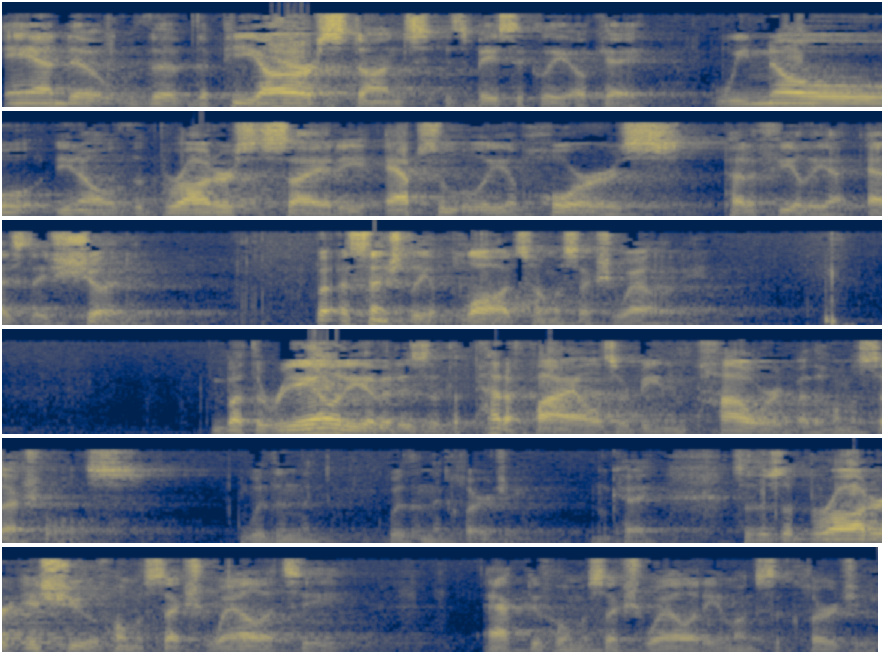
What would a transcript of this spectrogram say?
and uh, the the PR stunt is basically okay. We know, you know, the broader society absolutely abhors pedophilia as they should, but essentially applauds homosexuality. But the reality of it is that the pedophiles are being empowered by the homosexuals within the, within the clergy. Okay? So there's a broader issue of homosexuality, active homosexuality amongst the clergy.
